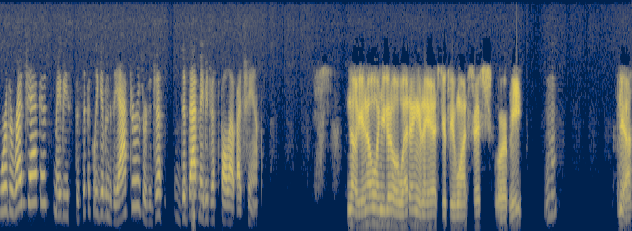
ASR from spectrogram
were the red jackets maybe specifically given to the actors, or did just did that maybe just fall out by chance? No, you know when you go to a wedding and they ask you if you want fish or meat. Mm-hmm. Yeah,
